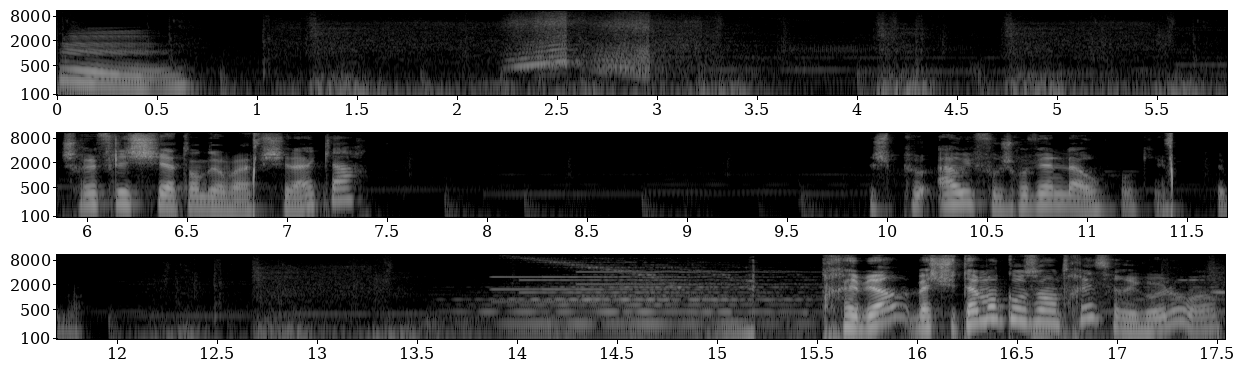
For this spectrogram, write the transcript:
Hmm. Je réfléchis, attendez, on va afficher la carte. Je peux... Ah oui, il faut que je revienne là-haut. Ok, c'est bon. Très bien. Bah, je suis tellement concentré, c'est rigolo, hein.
